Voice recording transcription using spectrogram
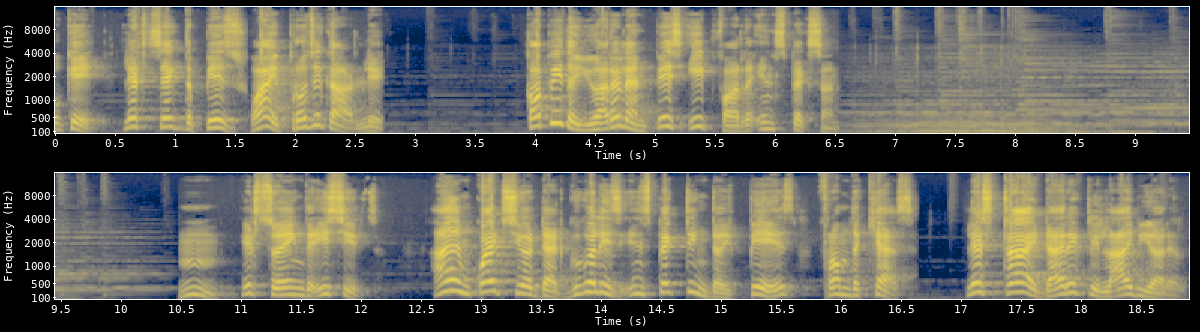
Okay, let's check the page why project are late. Copy the URL and paste it for the inspection. Hmm, it's showing the issues. I am quite sure that Google is inspecting the page from the cache. Let's try directly live URL.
